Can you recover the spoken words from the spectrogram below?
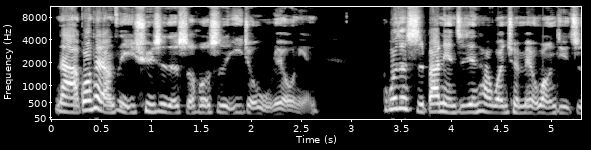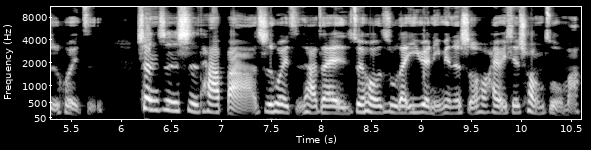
那光太郎自己去世的时候是一九五六年。不过这十八年之间，他完全没有忘记智慧子，甚至是他把智慧子他在最后住在医院里面的时候，还有一些创作嘛。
